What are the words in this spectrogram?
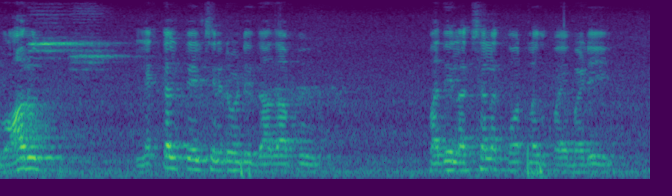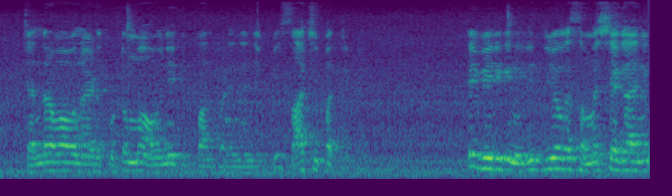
వారు లెక్కలు తేల్చినటువంటి దాదాపు పది లక్షల కోట్లకు పైబడి చంద్రబాబు నాయుడు కుటుంబం అవినీతికి పాల్పడిందని చెప్పి సాక్షి పత్రిక. వీరికి నిరుద్యోగ సమస్య కానీ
